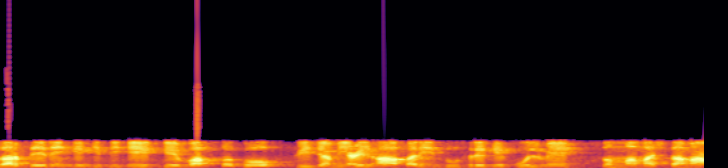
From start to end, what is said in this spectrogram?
ضرب دے دیں گے کسی ایک کے وقت کو، فی جمیع الاخری دوسرے کے کل میں، ثم مجتمع،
